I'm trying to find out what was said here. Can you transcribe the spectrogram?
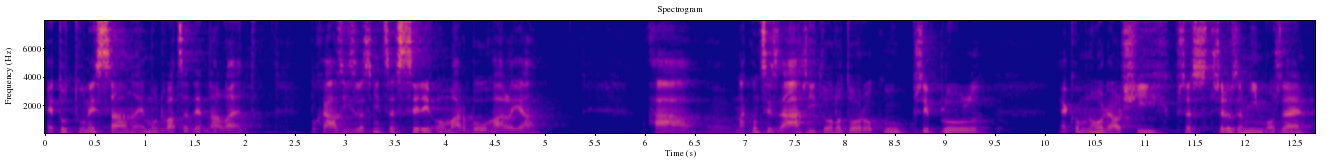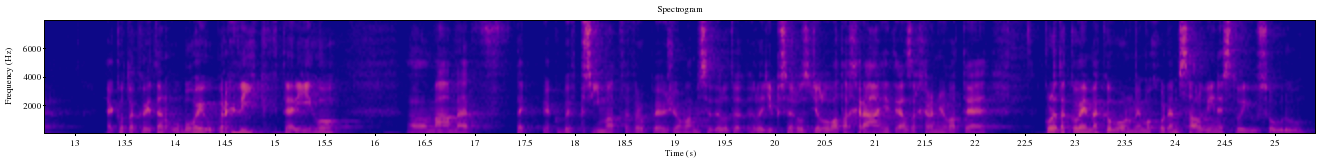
Je to Tunisan, je mu 21 let, pochází z vesnice Sidi Omar Bouhalia a na konci září tohoto roku připlul jako mnoho dalších přes středozemní moře, jako takový ten ubohý uprchlík, který ho e, máme teď jakoby přijímat v Evropě, že jo? máme si tyhle lidi přerozdělovat a chránit je a zachraňovat je. Kvůli takovým jako on, mimochodem Salvini stojí u soudu,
